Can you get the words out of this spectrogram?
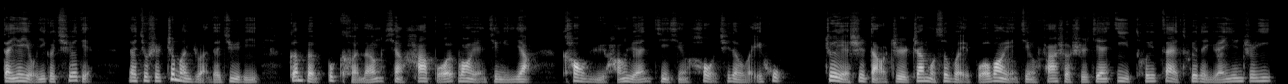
但也有一个缺点，那就是这么远的距离根本不可能像哈勃望远镜一样靠宇航员进行后期的维护。这也是导致詹姆斯·韦伯望远镜发射时间一推再推的原因之一。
